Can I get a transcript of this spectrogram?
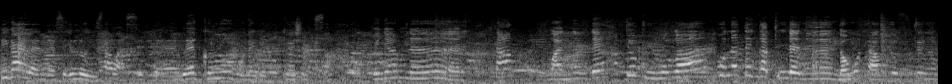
빅아일랜드에서 일로 이사 왔을 때 왜 글로 보내기로 결심했어? 왜냐면은 딱 왔는데 학교 규모가 호나땡 같은 데는 너무 대학교 수준으로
